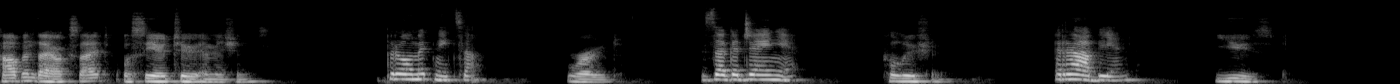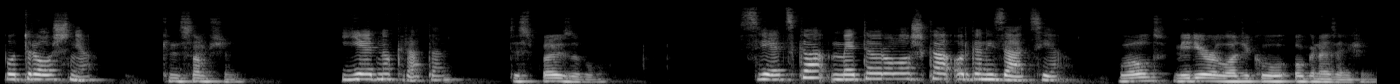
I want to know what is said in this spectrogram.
Carbon dioxide or CO2 emissions. Prometnica Road. Zagađenje Pollution. Rabljen Used. Potrošnja Consumption. Jednokratan Disposable. Svjetska meteorološka organizacija World Meteorological Organization.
